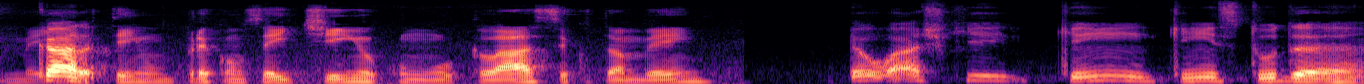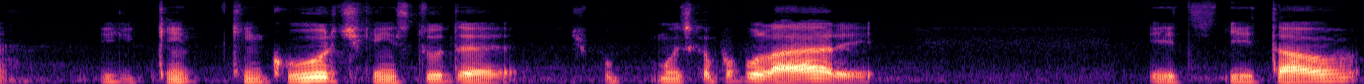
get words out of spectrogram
meio Cara- que tem um preconceitinho com o clássico também. eu acho que quem, quem estuda e quem, quem curte, quem estuda tipo, música popular e, e, e tal,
